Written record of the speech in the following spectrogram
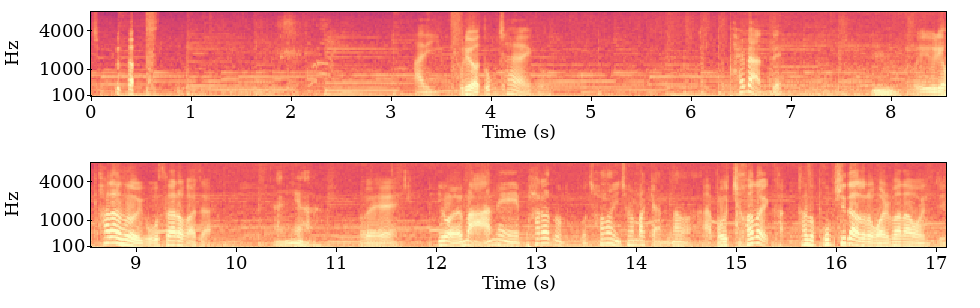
졸라 아프 아니 이 구려 똥차야 이거 팔면 안 돼? 음 우리- 우리가 팔아서 이거 옷 사러 가자 아니야. 왜? 이거 얼마 안 해. 팔아도 뭐 천 원, 이천 원밖에 안 나와. 아뭐 천원 가, 가서 봅시다 그럼 얼마 나오는지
